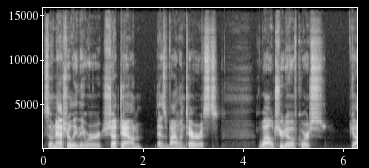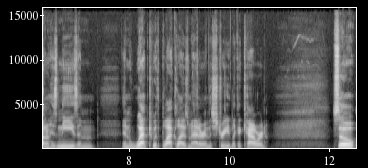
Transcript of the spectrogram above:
so naturally, they were shut down as violent terrorists, while Trudeau, of course, got on his knees and and wept with Black Lives Matter in the street like a coward. So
